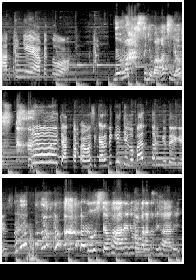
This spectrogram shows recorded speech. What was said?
Artinya apa tuh? Gue mah setuju banget sih, Jos. Aduh, cakep. Emang si ini kayak jago pantun gitu ya, guys. Aduh, setiap hari nih makanan hari-hari.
